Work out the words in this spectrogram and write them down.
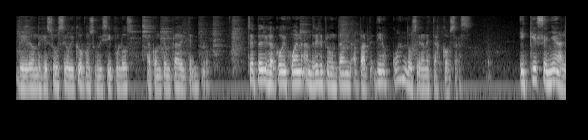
de donde Jesús se ubicó con sus discípulos a contemplar el templo. Entonces Pedro y Jacob y Juan Andrés le preguntan aparte, dinos, ¿cuándo serán estas cosas? ¿Y qué señal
